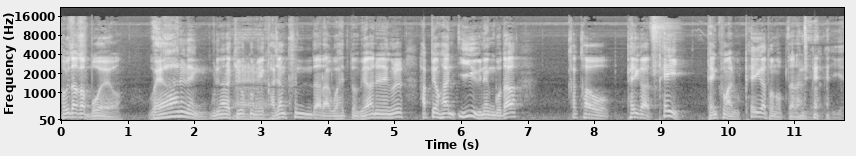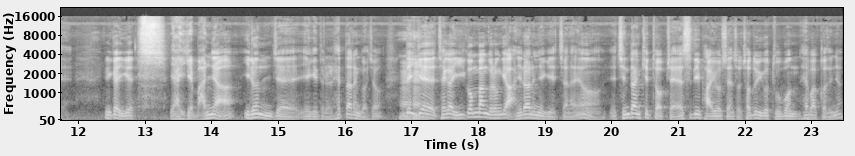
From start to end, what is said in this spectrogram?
거기다가 뭐예요? 외환은행 우리나라 기업금융이 네. 가장 큰다라고 했던 외환은행을 합병한 이 은행보다 카카오 페이가 페이 뱅크 말고 페이가 더 높다라는 네. 거잖아요 이게. 그러니까 이게 야 이게 맞냐 이런 이제 얘기들을 했다는 거죠. 근데 이게 제가 이것만 그런 게 아니라는 얘기했잖아요. 진단 키트 업체 SD 바이오 센서 저도 이거 두 번 해봤거든요.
